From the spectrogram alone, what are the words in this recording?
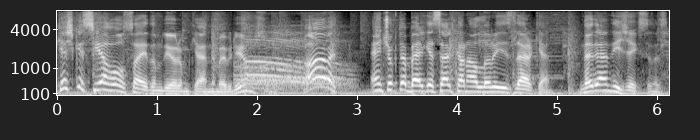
keşke siyah olsaydım diyorum kendime biliyor musunuz? Evet. En çok da belgesel kanalları izlerken. Neden diyeceksiniz?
